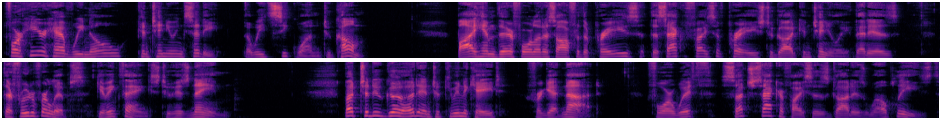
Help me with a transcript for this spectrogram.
For here have we no continuing city, though we seek one to come. By him, therefore, let us offer the praise, the sacrifice of praise to God continually, that is, the fruit of our lips, giving thanks to his name. But to do good and to communicate, forget not, for with such sacrifices God is well pleased.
